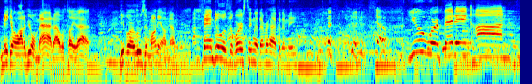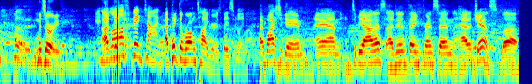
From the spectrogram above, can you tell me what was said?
Making a lot of people mad. I will tell you that. People are losing money on them. FanDuel is the worst thing that ever happened to me. So you were betting on who? Missouri. And you I picked- lost big time. I picked the wrong Tigers, basically. I watched the game, and to be honest, I didn't think Princeton had a chance. But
